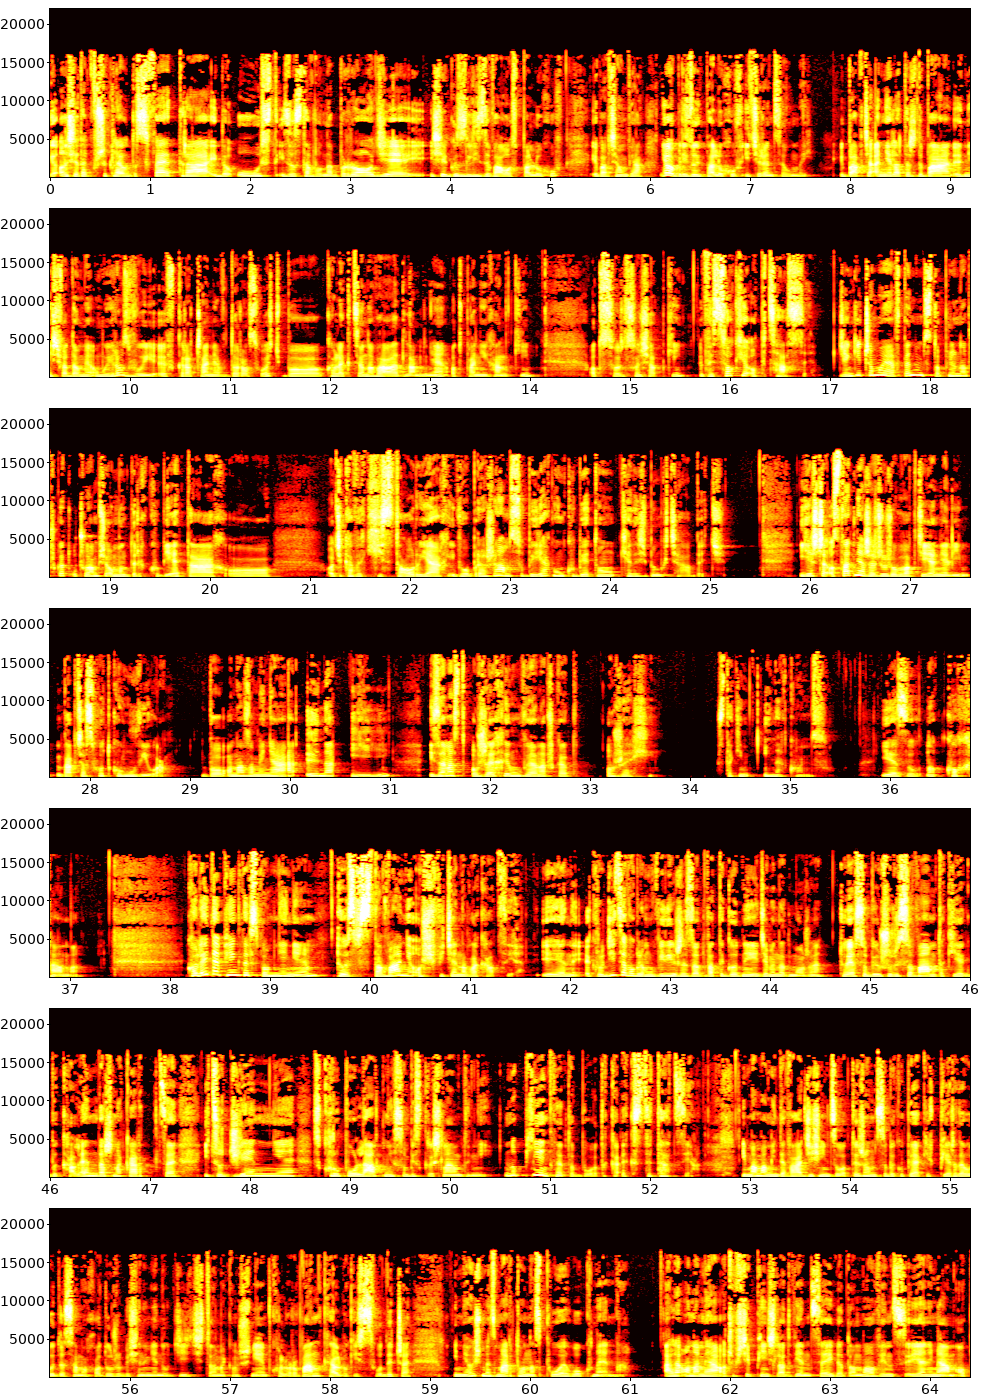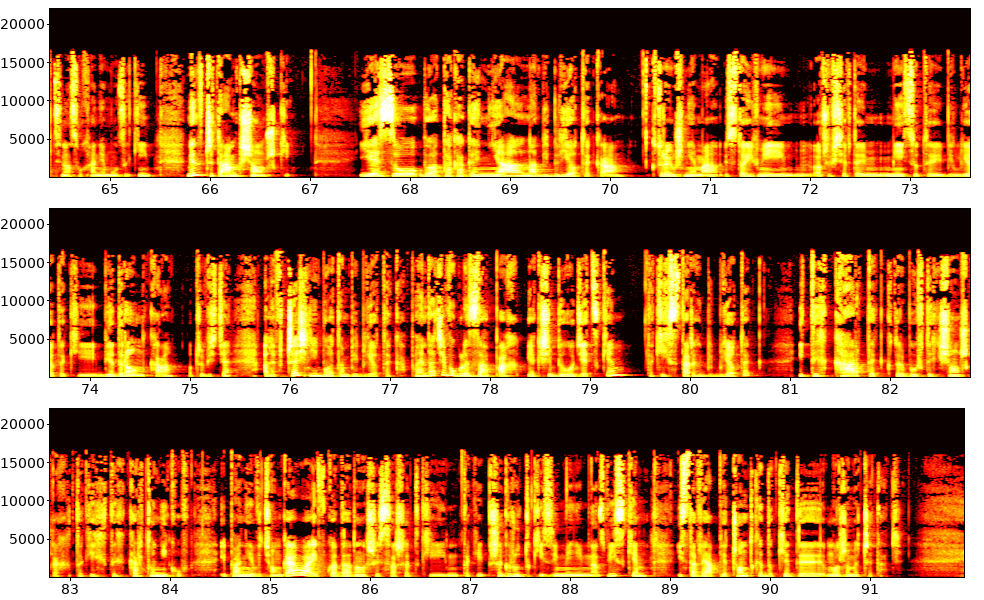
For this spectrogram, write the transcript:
I on się tak przyklejał do swetra i do ust i zostawał na brodzie i się go zlizywało z paluchów. I babcia mówiła, nie oblizuj paluchów, idź ręce umyj. I babcia Aniela też dba nieświadomie o mój rozwój wkraczania w dorosłość, bo kolekcjonowała dla mnie od pani Hanki, od sąsiadki, wysokie obcasy. Dzięki czemu ja w pewnym stopniu na przykład uczyłam się o mądrych kobietach, o o ciekawych historiach i wyobrażałam sobie, jaką kobietą kiedyś bym chciała być. I jeszcze ostatnia rzecz już o babci Janieli. Babcia słodko mówiła, bo ona zamieniała y na i i zamiast orzechy mówiła na przykład orzechy. Z takim i na końcu. Jezu, no kochana. Kolejne piękne wspomnienie to jest wstawanie o świcie na wakacje. Jak rodzice w ogóle mówili, że za dwa tygodnie jedziemy nad morze, to ja sobie już rysowałam taki jakby kalendarz na kartce i codziennie, skrupulatnie sobie skreślałam dni. No piękne to było, taka ekscytacja. I mama mi dawała 10 zł, żebym sobie kupiła jakieś pierdoły do samochodu, żeby się nie nudzić, tam jakąś, nie wiem, kolorowankę albo jakieś słodycze. I miałyśmy z Martą na spółę Walkmana. Ale ona miała oczywiście 5 lat więcej, wiadomo, więc ja nie miałam opcji na słuchanie muzyki, więc czytałam książki. Jezu, była taka genialna biblioteka, której już nie ma. Stoi w niej, oczywiście w tym miejscu tej biblioteki Biedronka, oczywiście, ale wcześniej była tam biblioteka. Pamiętacie w ogóle zapach, jak się było dzieckiem, takich starych bibliotek? I tych kartek, które były w tych książkach, takich tych kartoników. I pani je wyciągała i wkładała do naszej saszetki takiej przegródki z imieniem, nazwiskiem i stawiała pieczątkę, do kiedy możemy czytać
